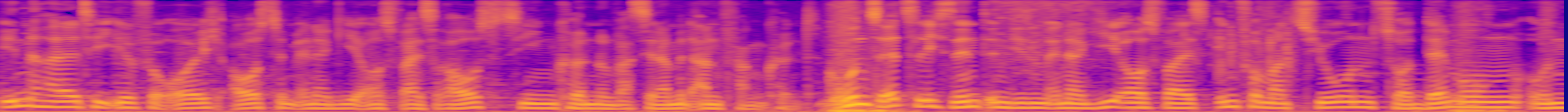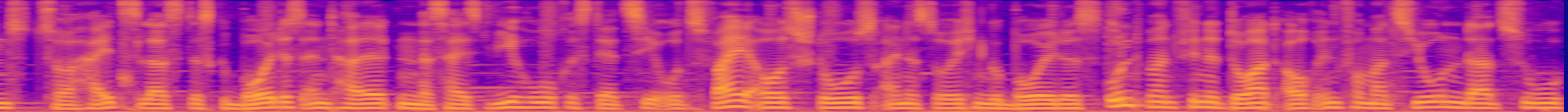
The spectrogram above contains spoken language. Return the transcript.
Inhalte ihr für euch aus dem Energieausweis rausziehen könnt und was ihr damit anfangen könnt. Grundsätzlich sind in diesem Energieausweis heißt Informationen zur Dämmung und zur Heizlast des Gebäudes enthalten. Das heißt, wie hoch ist der CO2-Ausstoß eines solchen Gebäudes und man findet dort auch Informationen dazu,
